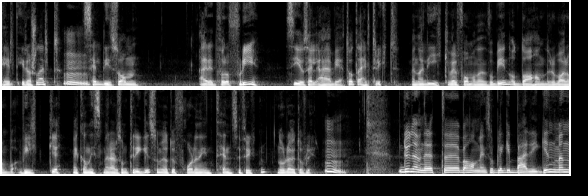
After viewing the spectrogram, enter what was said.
helt irrasjonelt. Mm. Selv de som er redd for å fly, sier jo selv ja, jeg vet jo at det er helt trygt, men allikevel får man den fobien. Og da handler det bare om hvilke mekanismer er det som trigges, som gjør at du får den intense frykten når du er ute og flyr. Mm. Du nevner et uh, behandlingsopplegg i Bergen, men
